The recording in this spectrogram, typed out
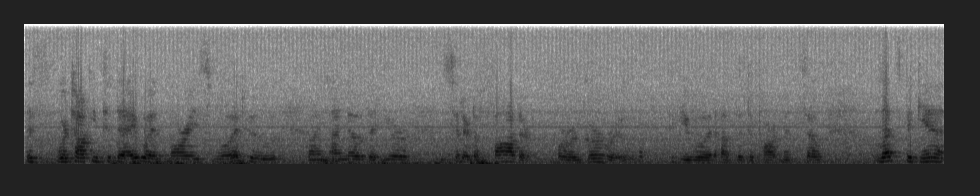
This, we're talking today with Maurice Wood, who I, I know that you're considered a father or a guru if you would, of the department. So let's begin.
